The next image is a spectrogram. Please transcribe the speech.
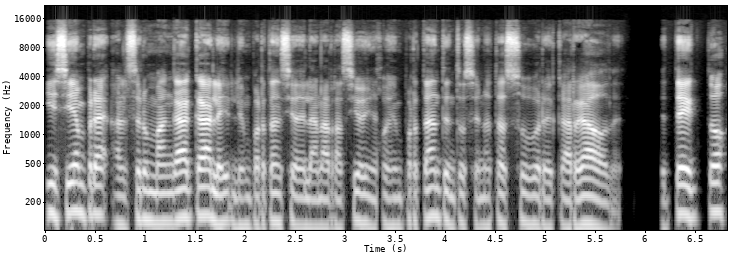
Y siempre, al ser un mangaka, la, importancia de la narración es importante, entonces no está sobrecargado de, texto.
